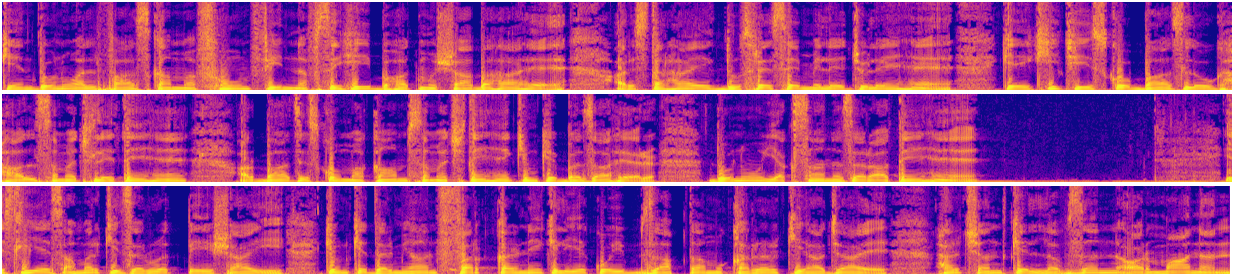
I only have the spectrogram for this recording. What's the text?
کہ ان دونوں الفاظ کا مفہوم فی نفس ہی بہت مشابہ ہے اور اس طرح ایک دوسرے سے ملے جلے ہیں کہ ایک ہی چیز کو بعض لوگ حال سمجھ لیتے ہیں اور بعض اس کو مقام سمجھتے ہیں کیونکہ بظاہر دونوں یکساں نظر آتے ہیں۔ اس لیے اس امر کی ضرورت پیش آئی کہ ان کے درمیان فرق کرنے کے لیے کوئی ضابطہ مقرر کیا جائے۔ ہر چند کے لفظ اور معنن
